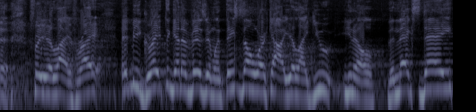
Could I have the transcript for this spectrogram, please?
for your life, right? It'd be great to get a vision when things don't work out. You're like, you, you know, the next day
